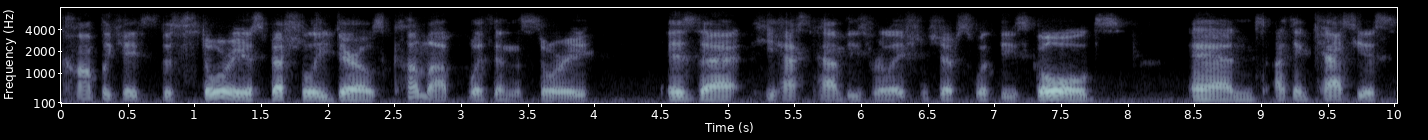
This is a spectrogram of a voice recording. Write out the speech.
complicates the story, especially Darrow's come up within the story is that he has to have these relationships with these golds and i think cassius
